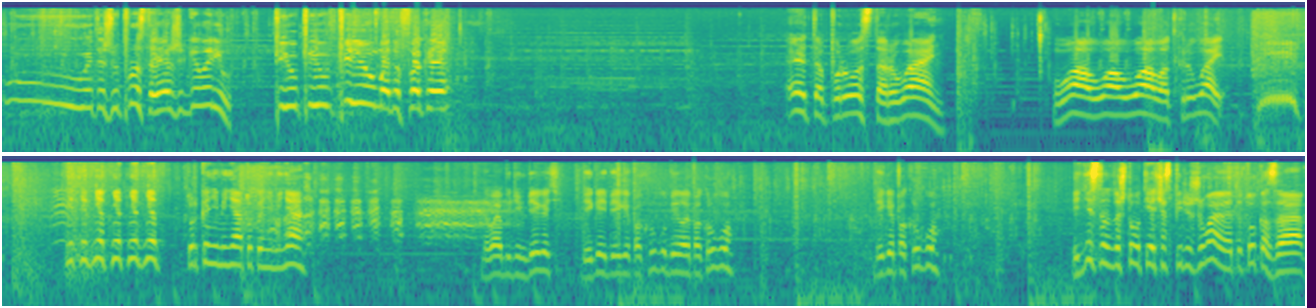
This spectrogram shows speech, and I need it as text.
Ууу, это же просто, я же говорил. Пиу-пиу-пиу, мадафака. Это просто рвань. Вау, вау, вау, открывай. Нет, нет, нет, нет, нет, нет. Только не меня, только не меня. Давай будем бегать. Бегай, бегай по кругу, бегай по кругу. Бегай по кругу. Единственное, за что вот я сейчас переживаю, это только за...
